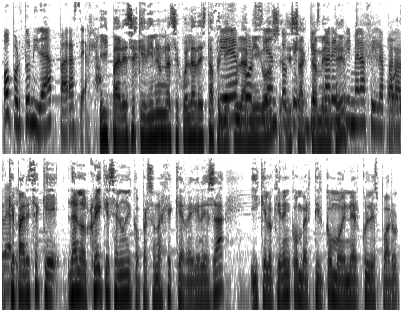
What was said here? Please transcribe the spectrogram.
oportunidad para hacerlo. Y parece que viene una secuela de esta película, amigos. Exactamente. yo estaré en primera fila para. Que parece que Daniel Craig es el único personaje que regresa y que lo quieren convertir como en Hércules Poirot.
